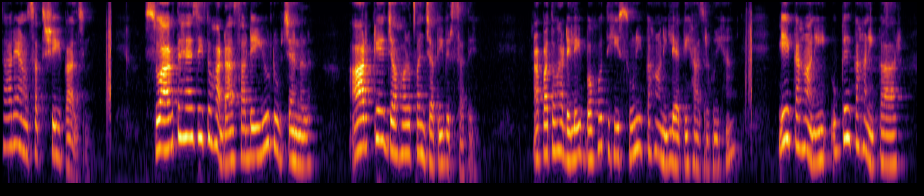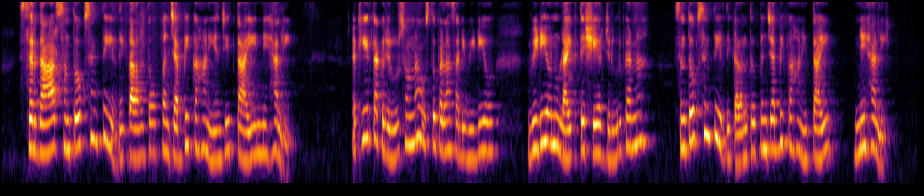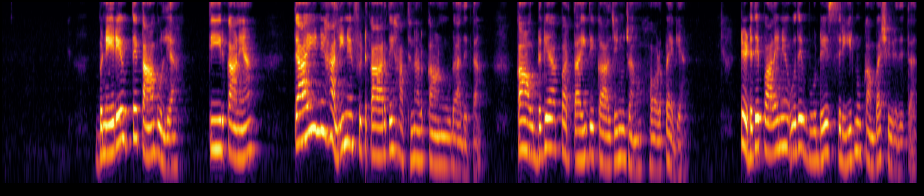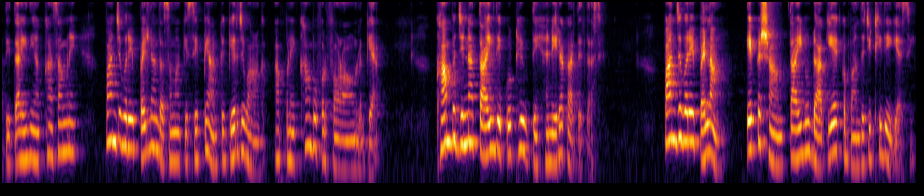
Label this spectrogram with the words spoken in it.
ਸਾਰਿਆਂ ਨੂੰ ਸਤਿ ਸ਼੍ਰੀ ਅਕਾਲ ਜੀ। ਸਵਾਗਤ ਹੈ ਜੀ ਤੁਹਾਡਾ ਸਾਡੇ YouTube channel R K ਜਹਲ Punjabi Virsa ਤੇ। ਆਪਾਂ ਤੁਹਾਡੇ ਲਈ ਬਹੁਤ ਹੀ ਸੋਹਣੀ ਕਹਾਣੀ ਲੈ ਕੇ ਹਾਜ਼ਰ ਹੋਏ ਹਾਂ। ਇਹ ਕਹਾਣੀ ਉੱਗੇ ਕਹਾਣੀਕਾਰ ਸਰਦਾਰ ਸੰਤੋਖ ਸਿੰਘ ਧੀਰ ਦੀ ਕਲਮ ਤੋਂ ਪੰਜਾਬੀ ਕਹਾਣੀ ਹੈ ਜੀ, ਤਾਈ ਨਿਹਾਲੀ। ਅਖੀਰ ਤੱਕ ਜਰੂਰ ਸੁਣਨਾ, ਉਸ ਤੋਂ ਪਹਿਲਾਂ ਸਾਡੀ ਵੀਡੀਓ ਵੀਡੀਓ ਨੂੰ ਲਾਈਕ ਤੇ ਸ਼ੇਅਰ ਜਰੂਰ ਕਰਨਾ। ਸੰਤੋਖ ਸਿੰਘ ਧੀਰ ਦੀ ਕਲਮ ਤੋਂ ਪੰਜਾਬੀ ਕਹਾਣੀ ਤਾਈ ਨਿਹਾਲੀ ਬਨੇਰੇ ਉੱਤੇ ਕਾਂ ਬੋਲਿਆ, ਤੀਰ ਕਾਣਿਆ, ਤਾਈ ਨਿਹਾਲੀ ਨੇ ਫਟਕਾਰ ਦੇ ਹੱਥ ਨਾਲ ਕਾਂ ਨੂੰ ਉਡਾ ਦਿੱਤਾ। ਕਾਂ ਉੱਡ ਗਿਆ, ਪਰ ਤਾਈ ਦੇ ਕਾਲਜੇ ਨੂੰ ਜਾਣੋ ਹੌਲ ਪੈ ਗਿਆ। ਢਿੱਡ ਦੇ ਪਾਲੇ ਨੇ ਉਹਦੇ ਬੋਡੇ ਸਰੀਰ ਨੂੰ ਕਾਂਬਾ ਛੇੜ ਦਿੱਤਾ ਤੇ ਤਾਈ ਦੀਆਂ ਅੱਖਾਂ ਸਾਹਮਣੇ ਪੰਜ ਵਰੇ ਪਹਿਲਾਂ ਦਾ ਸਮਾਂ ਕਿਸੇ ਭਿਆਨਕ ਗਿਰਜ ਵਾਂਗ ਆਪਣੇ ਖੰਭ ਫੜਫੜਾਉਣ ਲੱਗਿਆ। ਖੰਭ ਜਿਨ੍ਹਾਂ ਤਾਈ ਦੇ ਕੋਠੇ ਉੱਤੇ ਹਨੇਰਾ ਕਰ ਦਿੱਤਾ ਸੀ। ਪੰਜ ਵਰੇ ਪਹਿਲਾਂ ਇੱਕ ਸ਼ਾਮ ਤਾਈ ਨੂੰ ਡਾਕਿਆ ਇੱਕ ਬੰਦ ਚਿੱਠੀ ਦੇ ਗਿਆ ਸੀ।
